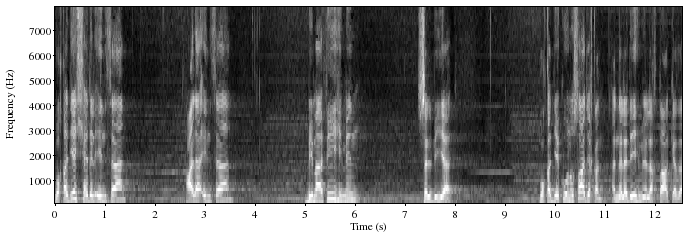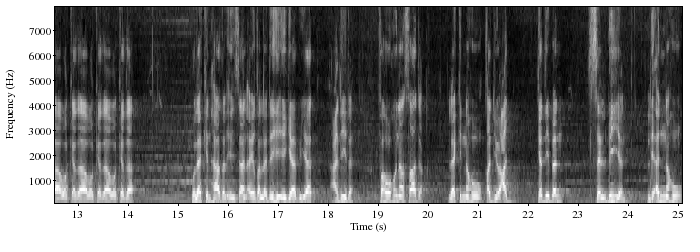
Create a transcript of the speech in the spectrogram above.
وقد يشهد الإنسان على إنسان بما فيه من سلبيات وقد يكون صادقا أن لديه من الأخطاء كذا وكذا وكذا وكذا. ولكن هذا الإنسان أيضا لديه إيجابيات عديدة. فهو هنا صادق لكنه قد يعد كذبا سلبيا لأنه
